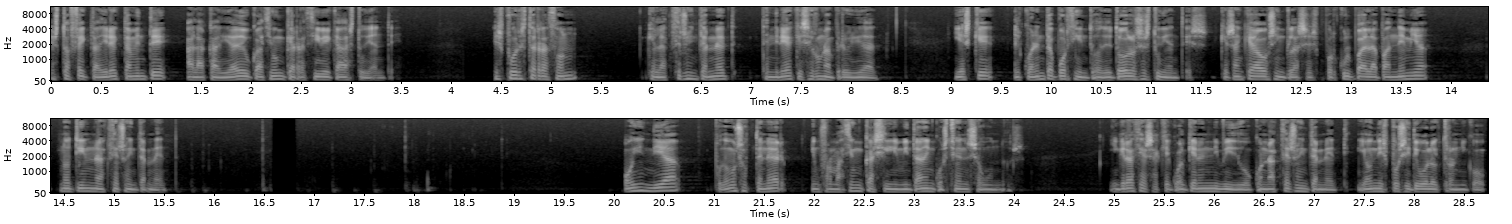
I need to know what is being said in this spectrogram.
esto afecta directamente a la calidad de educación que recibe cada estudiante. Es por esta razón que el acceso a Internet tendría que ser una prioridad y es que el 40% de todos los estudiantes que se han quedado sin clases por culpa de la pandemia no tienen acceso a Internet. Hoy en día podemos obtener información casi limitada en cuestión de segundos. Y gracias a que cualquier individuo con acceso a Internet y a un dispositivo electrónico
